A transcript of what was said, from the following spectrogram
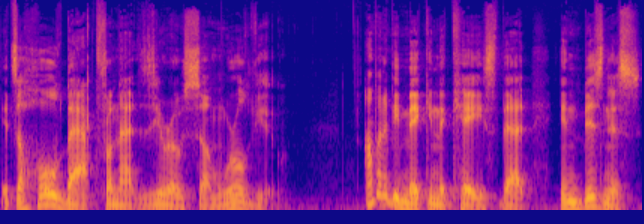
It's a holdback from that zero sum worldview. I'm going to be making the case that in business,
